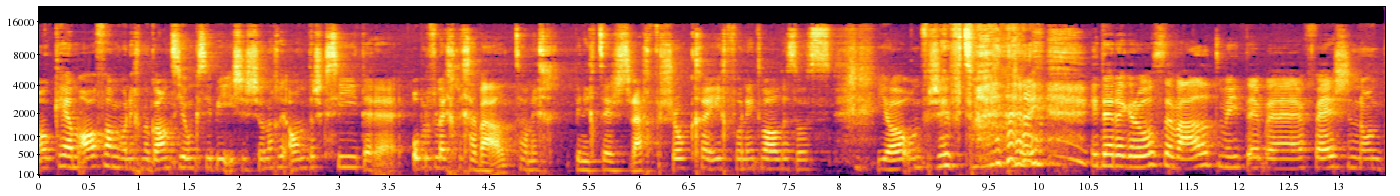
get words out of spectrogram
Okay, am Anfang, als ich noch ganz jung war, war es schon ein bisschen anders. In dieser oberflächlichen Welt habe ich, bin ich zuerst recht verschrocken. Ich von Nidwalden, so ein ja, unverschäftes Mädchen in dieser grossen Welt mit eben Fashion und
